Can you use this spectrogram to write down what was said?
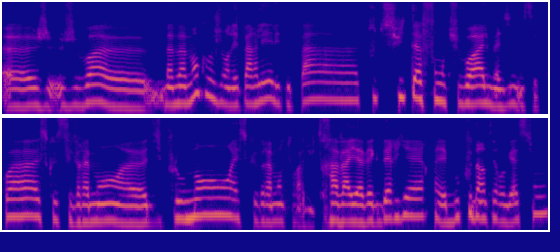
euh, je, vois euh, ma maman quand je lui en ai parlé, elle n'était pas tout de suite à fond, tu vois. Elle m'a dit mais c'est quoi? Est-ce que c'est vraiment euh, diplômant? Est-ce que vraiment tu auras du travail avec derrière? Il y a beaucoup d'interrogations.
